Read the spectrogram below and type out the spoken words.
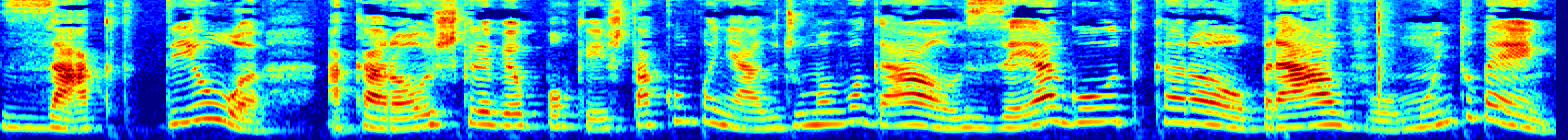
sagt die? A Carol escreveu porque está acompanhado de uma vogal. Sehr gut, Carol. Bravo. Muito bem.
